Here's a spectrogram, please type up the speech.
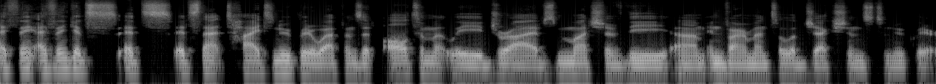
I, think I think it's it's it's that tie to nuclear weapons that ultimately drives much of the um, environmental objections to nuclear,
